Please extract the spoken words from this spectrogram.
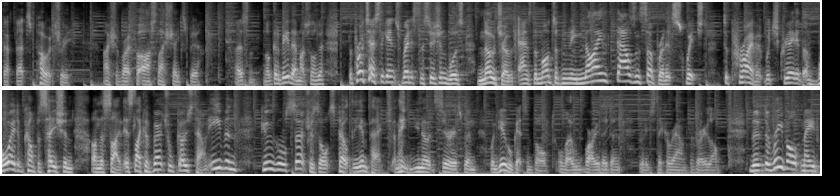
that that's poetry. I should write for r slash Shakespeare. Listen, not going to be there much longer. The protest against Reddit's decision was no joke, as the mods of nearly 9,000 subreddits switched to private, which created a void of conversation on the site. It's like a virtual ghost town. Even Google search results felt the impact. I mean, you know it's serious when, when Google gets involved, although I won't worry, they don't really stick around for very long. The, the revolt made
